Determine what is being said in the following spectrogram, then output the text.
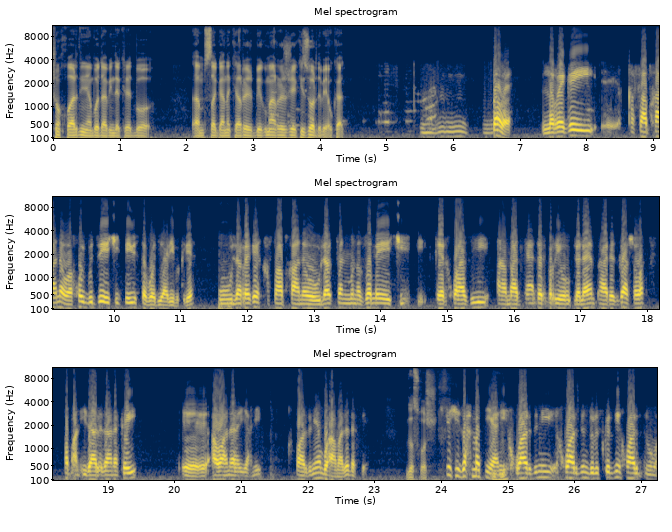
چۆن خواردنیە بۆ دابین دەکرێت بۆ ئەم سەگانەکە ڕێژ بێگومان ڕێژەیەکی زۆر دەبێ وکات بەڵێ لە ڕێگەی قەسابخانەوە خۆی بجەیەکی پێویستە بۆ دیاری بکرێت و لە ڕێگەی قەسابخانەوە و لە چەند مونەزەمەیەکی خێرخوازی ئامادەیان دەربڕیەوە و لەلایەن پارێزگاشەوە تەبعەن ئیدارەدانەکەی ئەوانە یەعنی خواردنیان بۆ ئامادە دەکرێت دەست خۆش شتێکی زەحمەت نیانی خواردنی خواردن دروستکردنی خواردن و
